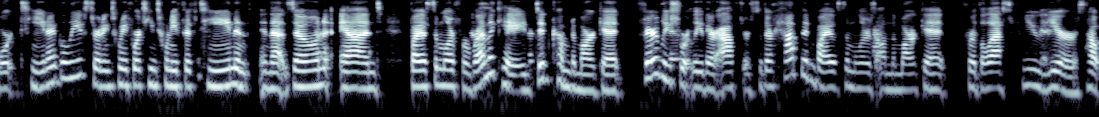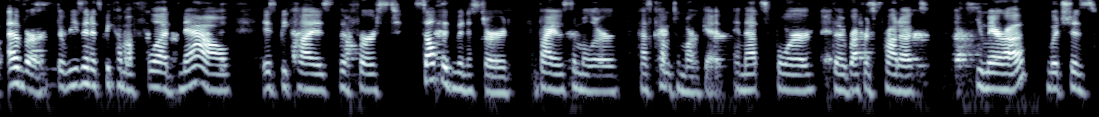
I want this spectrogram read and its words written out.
2014, I believe, starting 2014, 2015 in, in that zone. And biosimilar for Remicade did come to market fairly shortly thereafter. So there have been biosimilars on the market for the last few years. However, the reason it's become a flood now is because the first self administered biosimilar has come to market, and that's for the reference product Humira, which is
